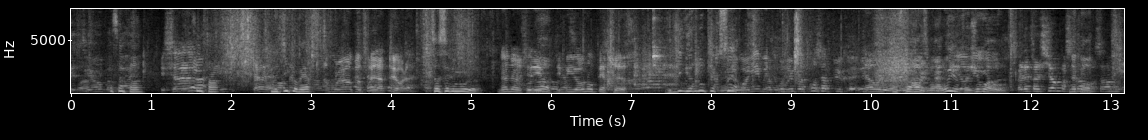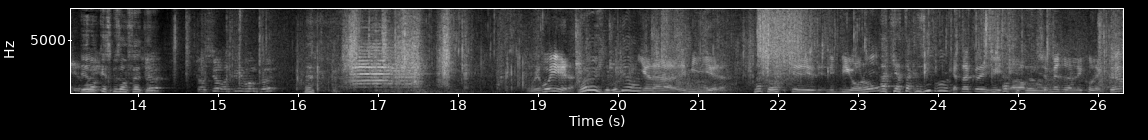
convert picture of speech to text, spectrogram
Ah, sympa. Et ça, Sympa. ça, Le petit commerce. un moulin de prédateur, là. Ça c'est les moules. Non, non, c'est des, Ah. des perceurs. Vous perceurs. voyez, mais on fait pas trop, ça pue quand même. Ah oui, C'est pas grave, c'est pas grave. Oui, enfin, je vois. Faites attention parce que D'accord. ça va mouiller. Et alors qu'est-ce que vous en faites hein Attention, reculez-vous un peu. Vous les voyez, là Oui, oui, je les vois bien. Il y en a des milliers, là. D'accord. C'est les, bigorneaux Ah, qui attaquent les huîtres qui attaquent les huîtres. Oh, Alors, ils se mettent dans les collecteurs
